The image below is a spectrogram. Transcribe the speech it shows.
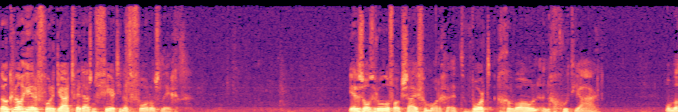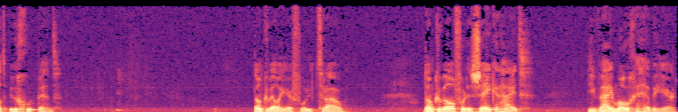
Dank u wel, heren, voor het jaar 2014 dat voor ons ligt. Heren, zoals Rudolf ook zei vanmorgen, het wordt gewoon een goed jaar. Omdat u goed bent. Dank u wel, Heer, voor uw trouw. Dank u wel voor de zekerheid die wij mogen hebben, Heer.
